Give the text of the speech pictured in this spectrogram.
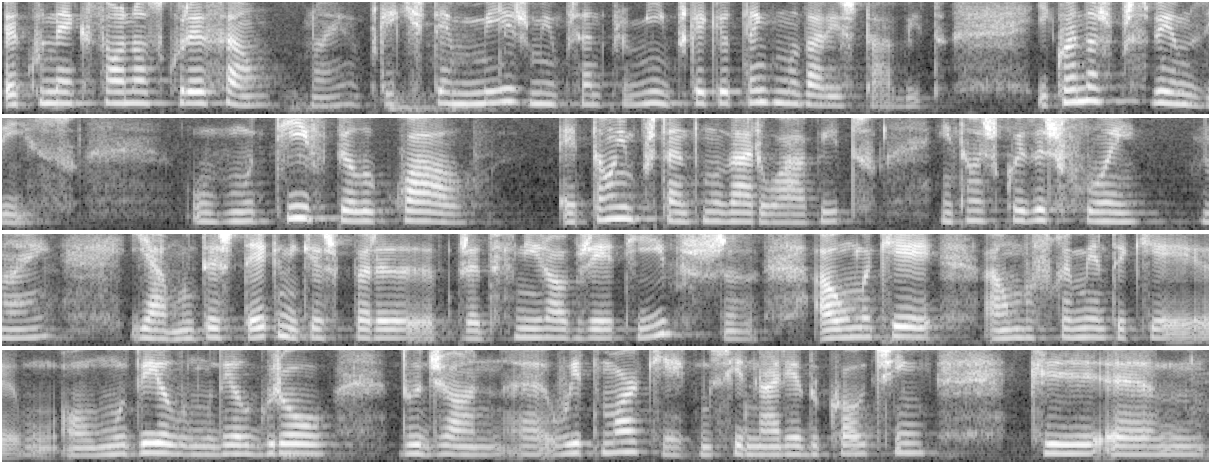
a conexão ao nosso coração, não é? Porque é que isto é mesmo importante para mim? Porque é que eu tenho que mudar este hábito? E quando nós percebemos isso, o motivo pelo qual é tão importante mudar o hábito, então as coisas fluem. Não é? E há muitas técnicas para, para definir objetivos. Há uma que é, há uma ferramenta que é um modelo, o modelo Grow do John uh, Whitmore, que é conhecido na área do coaching, que um,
